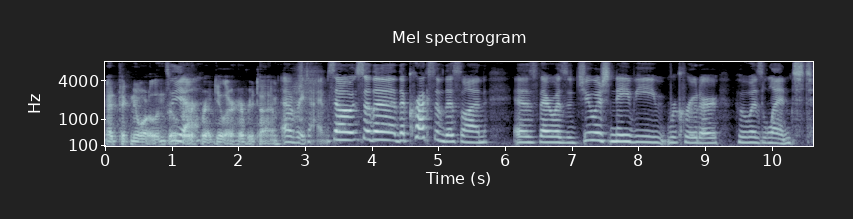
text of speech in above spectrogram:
I'd pick New Orleans over Yeah. regular every time. every time. So so the the crux of this one is there was a Jewish Navy recruiter who was lynched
